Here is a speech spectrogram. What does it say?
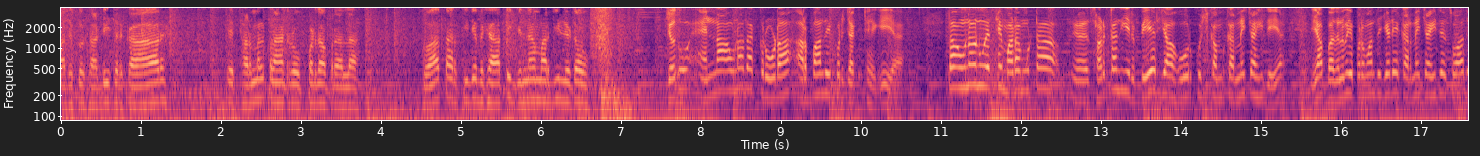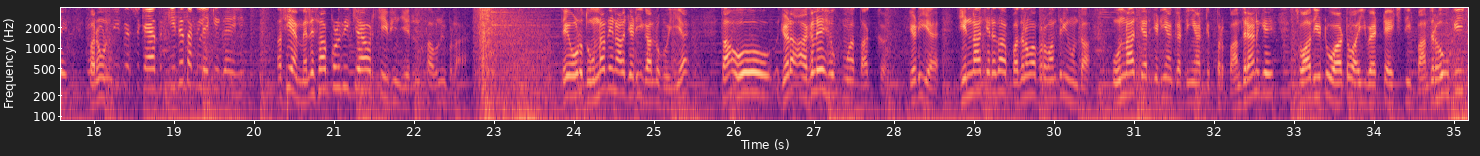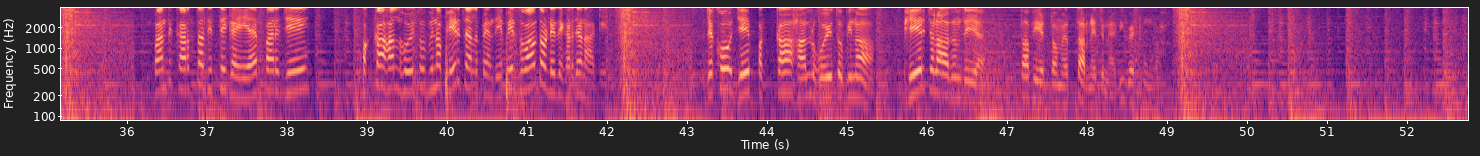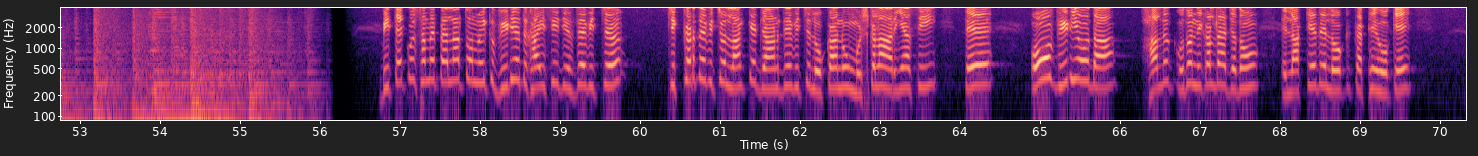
ਆ ਦੇਖੋ ਸਾਡੀ ਸਰਕਾਰ ਤੇ ਥਰਮਲ ਪਲਾਂਟ ਰੋਪੜ ਦਾ ਉਪਰਾਲਾ। ਸਵਾਹ ਧਰਤੀ ਤੇ ਵਿਛਾਤੀ ਜਿੰਨਾ ਮਰਜ਼ੀ ਲਟੋ ਜਦੋਂ ਇੰਨਾ ਉਹਨਾਂ ਦਾ ਕਰੋੜਾਂ ਅਰਬਾਂ ਦੇ ਪ੍ਰੋਜੈਕਟ ਹੈਗੇ ਆ ਤਾਂ ਉਹਨਾਂ ਨੂੰ ਇੱਥੇ ਮਾੜਾ ਮੋਟਾ ਸੜਕਾਂ ਦੀ ਰਿਪੇਅਰ ਜਾਂ ਹੋਰ ਕੁਝ ਕੰਮ ਕਰਨੇ ਚਾਹੀਦੇ ਆ ਜਾਂ ਬਦਲਵੇਂ ਪ੍ਰਬੰਧ ਜਿਹੜੇ ਕਰਨੇ ਚਾਹੀਦੇ ਸਵਾਹ ਦੇ। ਪਰ ਹੁਣ ਫਿਰ ਸ਼ਿਕਾਇਤ ਕਿਹਦੇ ਤੱਕ ਲੈ ਕੇ ਗਏ ਇਹ? ਅਸੀਂ ਐਮਐਲਏ ਸਾਹਿਬ ਕੋਲ ਵੀ ਕਿਹਾ ਔਰ ਚੀਫ ਇੰਜੀਨੀਅਰ ਸਾਹਿਬ ਨੂੰ ਵੀ ਬੁਲਾਇਆ। ਤੇ ਹੁਣ ਦੋਨਾਂ ਦੇ ਨਾਲ ਜਿਹੜੀ ਗੱਲ ਹੋਈ ਹੈ ਤਾਂ ਉਹ ਜਿਹੜਾ ਅਗਲੇ ਹੁਕਮਾਂ ਤੱਕ ਜਿਹੜੀ ਹੈ ਜਿੰਨਾ ਚਿਰ ਇਹਦਾ ਬਦਲਵਾਂ ਪ੍ਰਬੰਧ ਨਹੀਂ ਹੁੰਦਾ ਉਹਨਾਂ ਚਿਰ ਜਿਹੜੀਆਂ ਗੱਡੀਆਂ ਟਿੱਪਰ ਬੰਦ ਰਹਿਣਗੇ ਸਵਾਹ ਦੀ ਢੋਆ ਢੋਆਈ ਵੈਟ ਐਚ ਦੀ ਬੰਦ ਰਹੂਗੀ। ਬੰਦ ਕਰ ਤਾਂ ਦਿੱਤੇ ਗਏ ਆ ਪਰ ਜੇ ਪੱਕਾ ਹੱਲ ਹੋਏ ਤੋਂ ਬਿਨਾ ਫੇਰ ਚੱਲ ਪੈਂਦੇ ਆ ਫਿਰ ਸਵਾਲ ਤੁਹਾਡੇ ਤੇ ਖੜ ਜਾਣਾ ਅੱਗੇ ਦੇਖੋ ਜੇ ਪੱਕਾ ਹੱਲ ਹੋਏ ਤੋਂ ਬਿਨਾ ਫੇਰ ਚਲਾ ਦਿੰਦੇ ਆ ਤਾਂ ਫੇਰ ਤਾਂ ਮੈਂ ਧਰਨੇ ਤੇ ਮੈਂ ਵੀ ਬੈਠੂੰਗਾ। ਕੁਝ ਸਮੇਂ ਪਹਿਲਾਂ ਤੁਹਾਨੂੰ ਇੱਕ ਵੀਡੀਓ ਦਿਖਾਈ ਸੀ, ਜਿਸ ਦੇ ਵਿੱਚ ਚਿੱਕੜ ਦੇ ਵਿੱਚੋਂ ਲੰਘ ਕੇ ਜਾਣ ਦੇ ਵਿੱਚ ਲੋਕਾਂ ਨੂੰ ਮੁਸ਼ਕਲਾਂ ਆ ਰਹੀਆਂ ਸੀ ਤੇ ਉਹ ਵੀਡੀਓ ਦਾ ਹੱਲ ਉਦੋਂ ਨਿਕਲਦਾ ਜਦੋਂ ਇਲਾਕੇ ਦੇ ਲੋਕ ਇਕੱਠੇ ਹੋ ਕੇ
